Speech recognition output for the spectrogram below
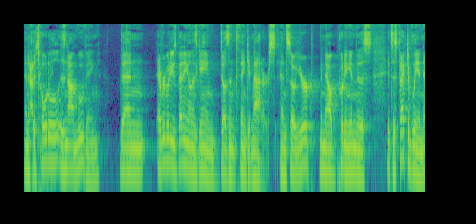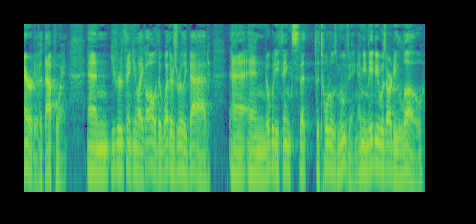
And if Absolutely. the total is not moving, then everybody who's betting on this game doesn't think it matters. And so you're now putting in this, it's effectively a narrative at that point. And you're thinking like, oh, the weather's really bad. And, and nobody thinks that the total is moving. I mean, maybe it was already low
